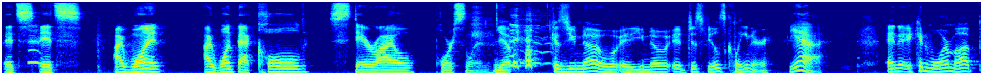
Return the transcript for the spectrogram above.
It's it's I want I want that cold, sterile porcelain. Yep. Because you know, uh, you know, it just feels cleaner, Yeah. and it can warm up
